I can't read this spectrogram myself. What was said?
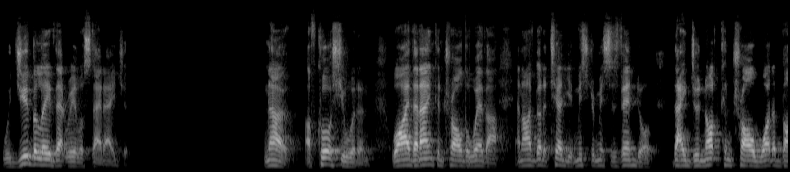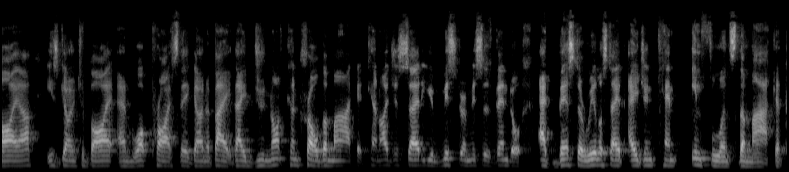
would you believe that real estate agent? No, of course you wouldn't. Why? They don't control the weather. And I've got to tell you, Mr. and Mrs. Vendor, they do not control what a buyer is going to buy and what price they're going to pay. They do not control the market. Can I just say to you, Mr. and Mrs. Vendor, at best, a real estate agent can influence the market.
